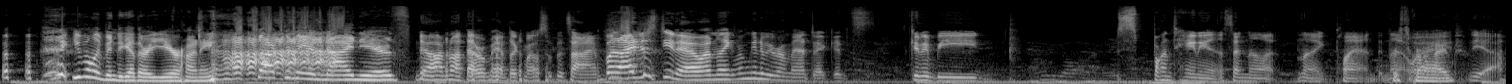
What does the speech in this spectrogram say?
you've only been together a year, honey. Talk to me in nine years. No, I'm not that romantic most of the time. But I just, you know, I'm like, if I'm going to be romantic, it's going to be spontaneous and not like planned in that Prescribed. way. Yeah,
